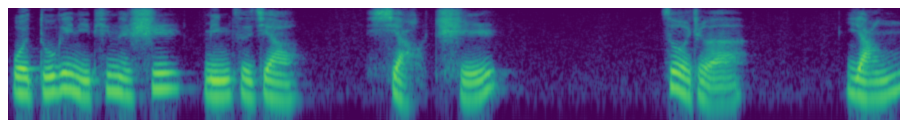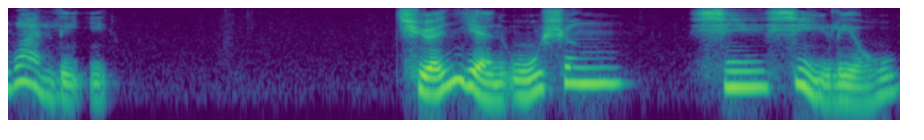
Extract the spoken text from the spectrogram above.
我读给你听的诗名字叫《小池》，作者杨万里。泉眼无声惜细流，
